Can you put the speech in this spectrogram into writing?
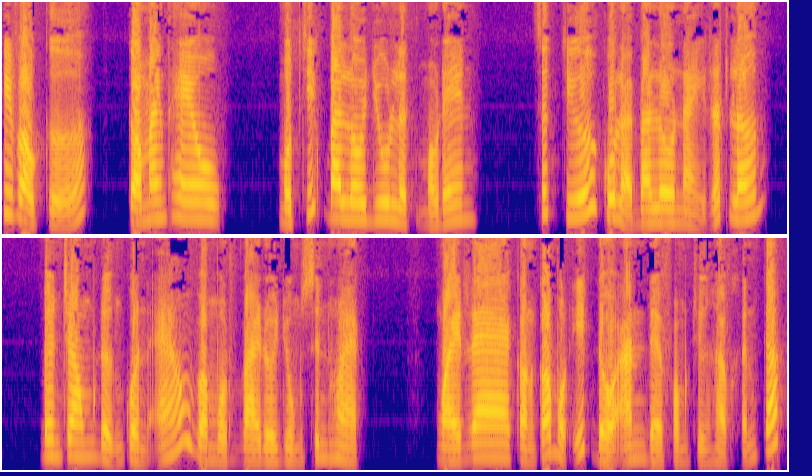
Khi vào cửa cậu mang theo một chiếc ba lô du lịch màu đen. Sức chứa của loại ba lô này rất lớn. Bên trong đựng quần áo và một vài đồ dùng sinh hoạt. Ngoài ra còn có một ít đồ ăn đề phòng trường hợp khẩn cấp.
